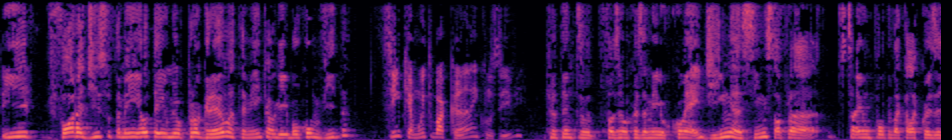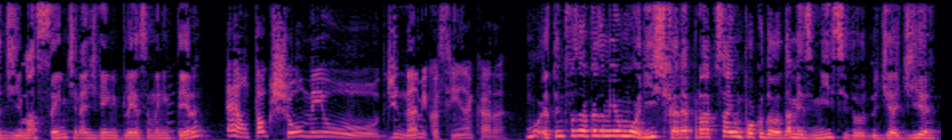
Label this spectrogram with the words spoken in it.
E fora disso também eu tenho meu programa também, que é o Gable Convida. Sim, que é muito bacana, inclusive. Que eu tento fazer uma coisa meio comedinha, assim, só pra sair um pouco daquela coisa de maçante, né, de gameplay a semana inteira. É, um talk show meio dinâmico, assim, né, cara? Eu tento fazer uma coisa meio humorística, né, pra sair um pouco do, da mesmice, do, do dia a dia.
